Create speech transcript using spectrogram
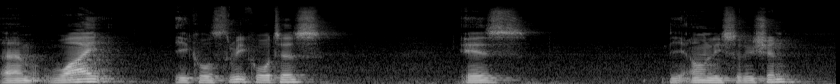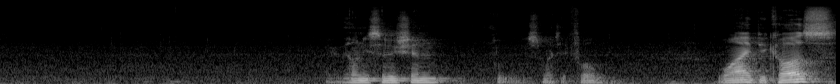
um, y equals 3 quarters is the only solution. The only solution, let's write it full. Why? Because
